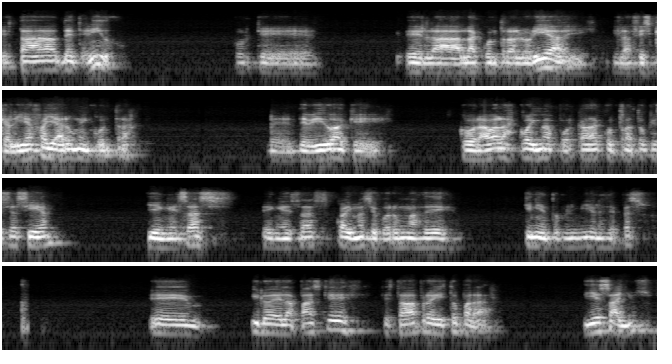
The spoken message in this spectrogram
está detenido, porque eh, la, Contraloría y, la Fiscalía fallaron en contra, eh, debido a que cobraba las coimas por cada contrato que se hacía, y en esas, en esas coimas se fueron más de 500 mil millones de pesos. Eh, y lo de la paz que, que, estaba previsto para 10 años,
